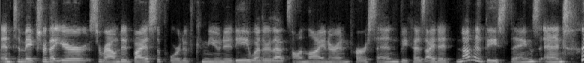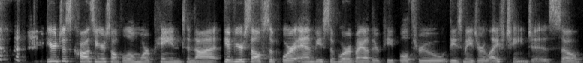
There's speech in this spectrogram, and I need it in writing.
and to make sure that you're surrounded by a supportive community, whether that's online or in person, because I did none of these things. And you're just causing yourself a little more pain to not give yourself support and be supported by other people through these major life changes. So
